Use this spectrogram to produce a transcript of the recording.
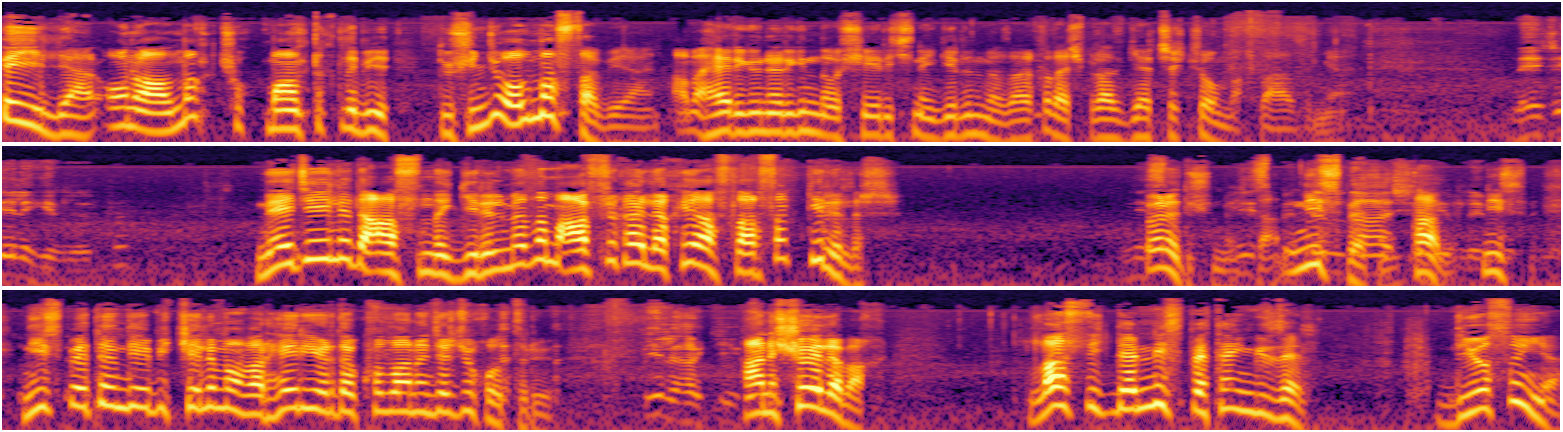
değil yani. Onu almak çok mantıklı bir düşünce olmaz tabii yani. Ama her gün her gün de o şehir içine girilmez arkadaş. Biraz gerçekçi olmak lazım yani. NC ile girilir mi? NC ile de aslında girilmez ama Afrika ile kıyaslarsak girilir. Öyle Nisp- düşünmek lazım. Nispeten tabii. şehirli bir Nis- motosiklet. nispeten diye bir kelime var. Her yerde kullanınca cuk oturuyor. Hani şöyle bak. Lastikler nispeten güzel. Diyorsun ya.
